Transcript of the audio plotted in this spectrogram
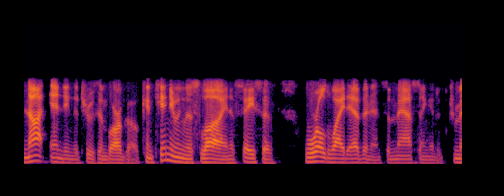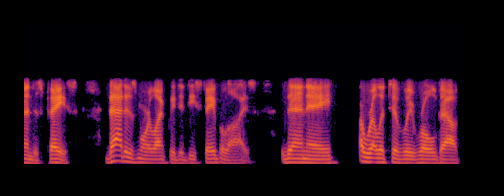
not ending the truth embargo, continuing this lie in the face of worldwide evidence amassing at a tremendous pace, that is more likely to destabilize than a a relatively rolled out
